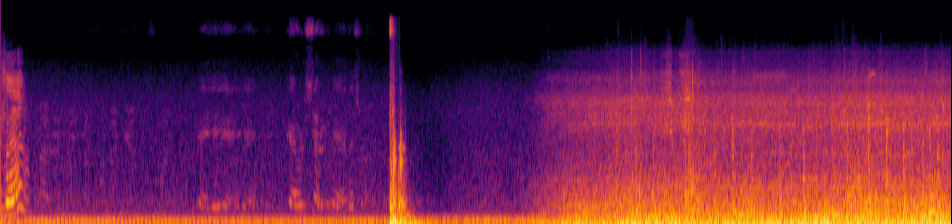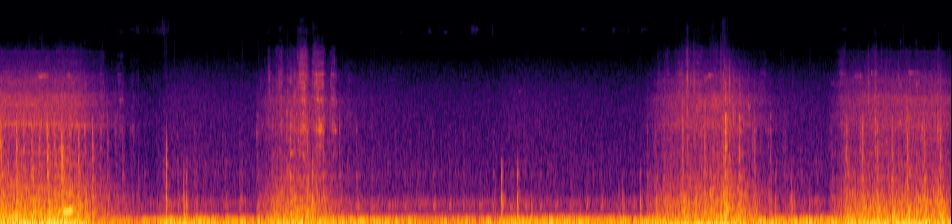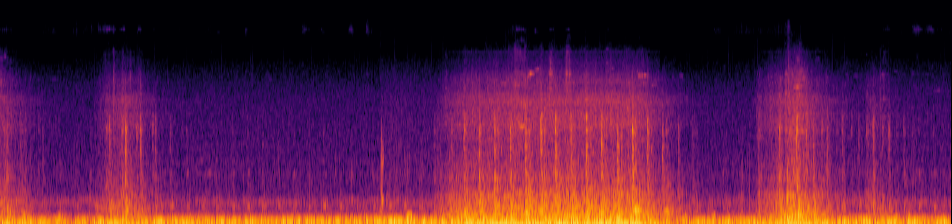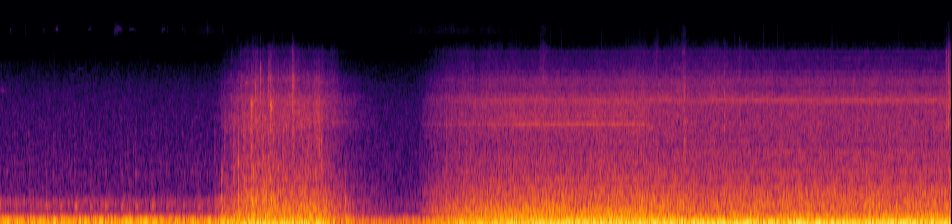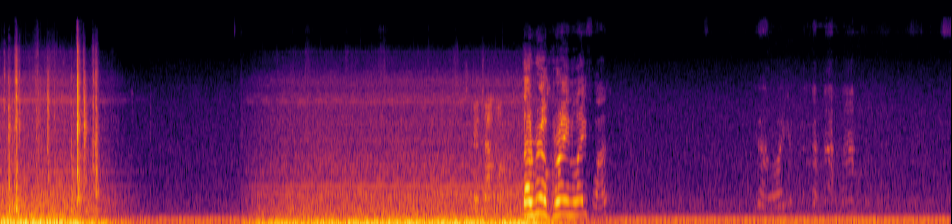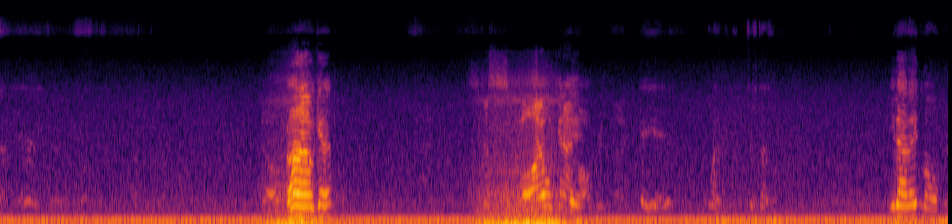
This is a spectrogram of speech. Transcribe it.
that? The real green leaf one. Right, I'll get it. Just mild, you know. Yeah. Yeah, yeah. What, just doesn't. You don't eat mulberry.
